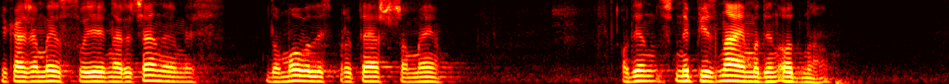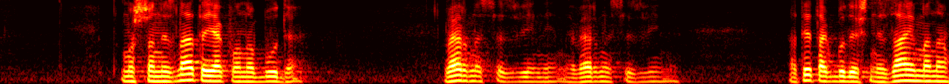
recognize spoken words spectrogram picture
І каже, ми з своєю нареченою ми домовились про те, що ми один, не пізнаємо один одного. Тому що не знати, як воно буде. Вернуся з війни, не вернуся з війни. А ти так будеш незаймана.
